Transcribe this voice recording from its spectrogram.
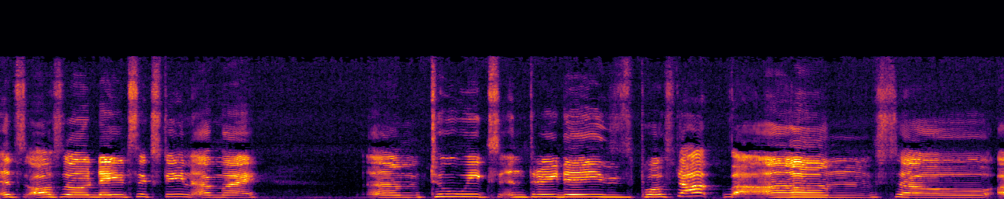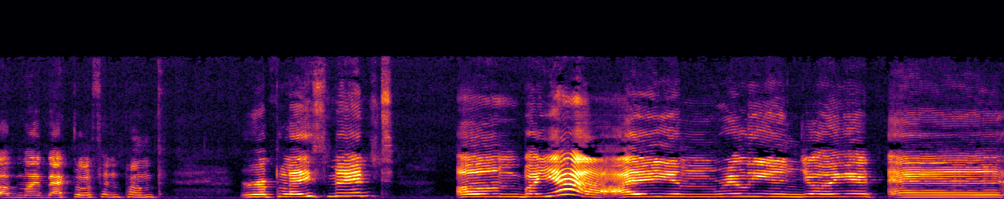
It's also day 16 of my um, two weeks and three days post-op. Um, so of my baclofen pump replacement. Um, but yeah, I am really enjoying it and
